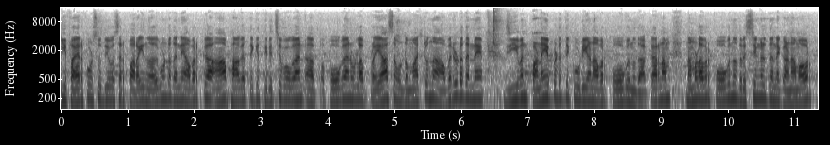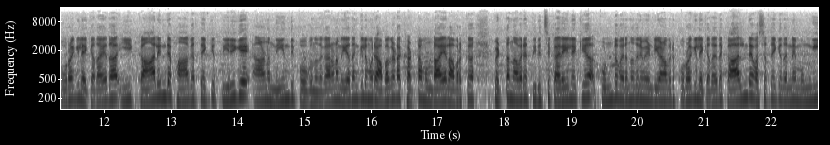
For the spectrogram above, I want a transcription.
ഈ ഫയർഫോഴ്സ് ഉദ്യോഗസ്ഥർ പറയുന്നത്. അതുകൊണ്ട് തന്നെ അവർക്ക് ആ ഭാഗത്തേക്ക് തിരിച്ചു പോകാൻ പോകാനുള്ള പ്രയാസമുണ്ട്. മറ്റൊന്ന് അവരുടെ തന്നെ ജീവൻ പണയപ്പെടുത്തി കൂടിയാണ് അവർ പോകുന്നത്. കാരണം നമ്മൾ അവർ പോകുന്ന ദൃശ്യങ്ങൾ തന്നെ കാണാം. അവർ പുറകിലേക്ക് അതായത് ഈ കാലിന്റെ ഭാഗത്തേക്ക് തിരികെ ആണ് നീന്തി പോകുന്നത്. കാരണം ഏതെങ്കിലും ഒരു അപകടഘട്ടം ഉണ്ടായാൽ അവർക്ക് പെട്ടെന്ന് അവരെ തിരിച്ച് കരയിലേക്ക് കൊണ്ടുവരുന്നതിന് വേണ്ടിയാണ് അവർ പുറകിലേക്ക് അതായത് കാലിന്റെ വശത്തേക്ക് തന്നെ മുങ്ങി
